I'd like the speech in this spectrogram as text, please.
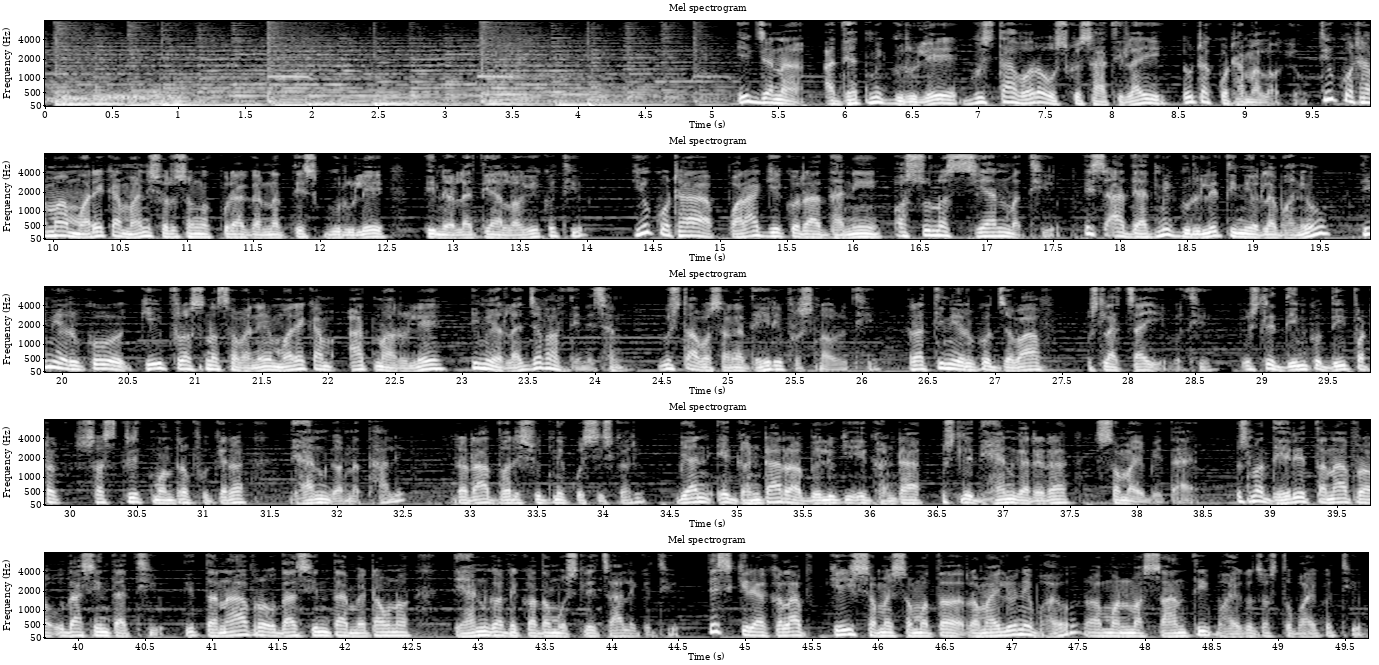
एकजना आध्यात्मिक गुरुले गुस्ताभ र उसको साथीलाई एउटा कोठामा लग्यो। त्यो कोठामा मरेका मानिसहरूसँग कुरा गर्न त्यस गुरुले तिनीहरूलाई त्यहाँ लगेको थियो। यो कोठा परागिएको राजधानी असुन सियानमा थियो। त्यस आध्यात्मिक गुरुले तिनीहरूलाई भन्यो तिमीहरूको केही प्रश्न छ भने मरेका आत्माहरूले तिमीहरूलाई जवाब दिनेछन्। गुस्तावसँग धेरै प्रश्नहरू थिए र तिनीहरूको जवाब उसलाई चाहिएको थियो। उसले दिनको दुई पटक संस्कृत मन्त्र फुकेर ध्यान गर्न थाल्यो र रातभरि सुत्ने कोसिस गर्यो। बिहान एक घन्टा र बेलुकी एक घन्टा उसले ध्यान गरेर समय बितायो। उसमा धेरै तनाव र उदासीनता थियो। ती तनाव र उदासीनता मेटाउन ध्यान गर्ने कदम उसले चालेको थियो। त्यस क्रियाकलाप केही समयसम्म त रमाइलो नै भयो र मनमा शान्ति भएको जस्तो भएको थियो।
